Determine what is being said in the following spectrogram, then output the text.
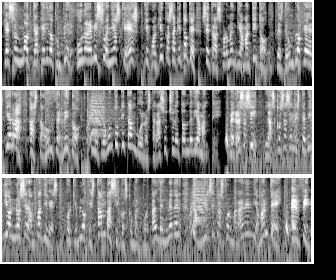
que es un mod que ha querido cumplir uno de mis sueños, que es que cualquier cosa que toque se transforme en desde un bloque de tierra hasta un cerdito. Me pregunto qué tan bueno estará su chuletón de diamante. Pero eso sí, las cosas en este vídeo no serán fáciles, porque bloques tan básicos como el portal del Nether también se transformarán en diamante. En fin,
